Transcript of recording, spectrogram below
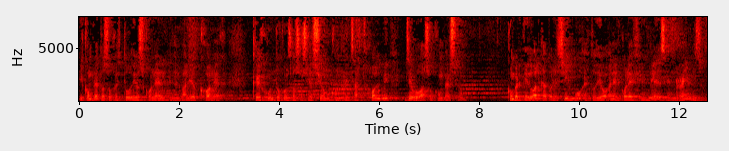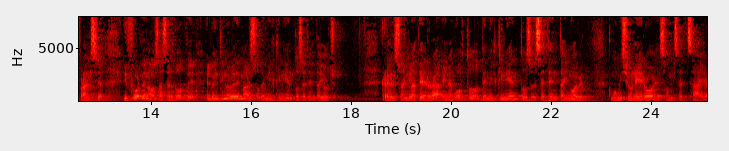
y completó sus estudios con él en el Balliol College, que junto con su asociación con Richard Holby llevó a su conversión. Convertido al catolicismo, estudió en el colegio inglés en Reims, Francia, y fue ordenado sacerdote el 29 de marzo de 1578. Regresó a Inglaterra en agosto de 1579 como misionero en Somersetshire,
